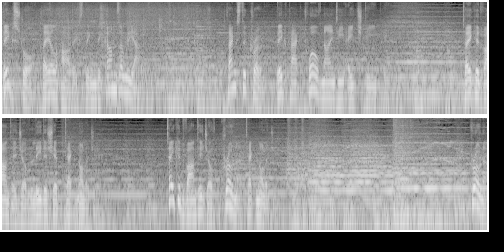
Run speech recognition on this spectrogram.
Big straw bale harvesting becomes a reality. Thanks to Krone Big Pack 1290 HDP. Take advantage of leadership technology. Take advantage of Krone technology. Krone.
